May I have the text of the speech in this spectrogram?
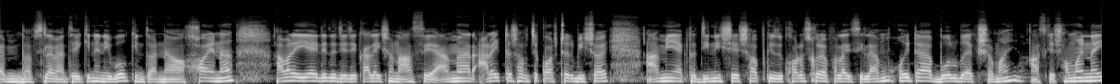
আমি ভাবছিলাম এত কিনে নিব, কিন্তু আর নেওয়া হয় না। আমার এই আইডিতে যে যে কালেকশন আছে, আমার আরেকটা সবচেয়ে কষ্টের বিষয়, আমি একটা জিনিসে সব কিছু খরচ করে ফেলাইছিলাম, ওইটা বলব এক সময়, আজকে সময় নাই,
